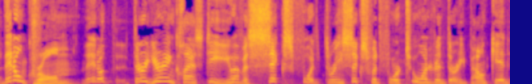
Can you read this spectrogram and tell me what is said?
They don't grow them. They don't. They're you're in Class D. You have a six foot three, six foot four, two hundred and thirty pound kid.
